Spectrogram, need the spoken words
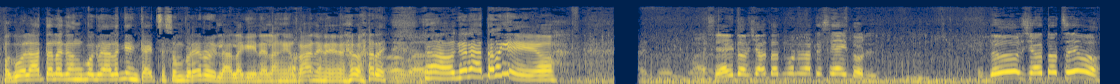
Pag wala talagang paglalagyan, kahit sa sombrero, ilalagay na lang yung kanin. eh. Pare, ah, wag na talaga eh. Oh. Ah, si Idol, shoutout muna natin si Idol. Idol, shoutout sa'yo.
